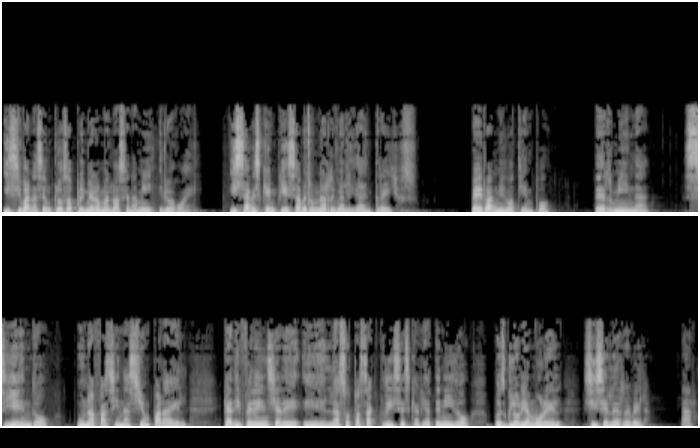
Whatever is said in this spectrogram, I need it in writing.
y si van a hacer un close-up, primero me lo hacen a mí y luego a él. Y sabes que empieza a haber una rivalidad entre ellos. Pero al mismo tiempo, termina siendo una fascinación para él, que a diferencia de eh, las otras actrices que había tenido, pues Gloria Morel sí se le revela. Claro.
